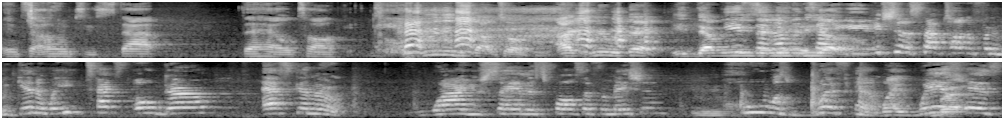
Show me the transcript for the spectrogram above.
and tell him to stop the hell talking. You need to stop talking. I agree with that. He definitely He needs said, to "I'm leave gonna me tell up. you." He should have stopped talking from the beginning. When he text old girl asking her, why are you saying this false information? Who was with him? Like, where's Mm-hmm. But- his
